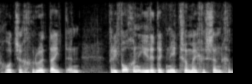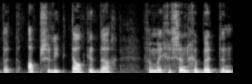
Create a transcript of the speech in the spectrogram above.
God se grootheid en vir die volgende uur het ek net vir my gesin gebid. Absoluut elke dag vir my gesin gebid en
